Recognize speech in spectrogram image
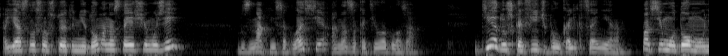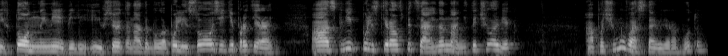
А я слышал, что это не дом, а настоящий музей?» В знак несогласия она закатила глаза. Дедушка Фич был коллекционером. По всему дому у них тонны мебели, и все это надо было пылесосить и протирать. А с книг пыль стирал специально нанятый человек. «А почему вы оставили работу?»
